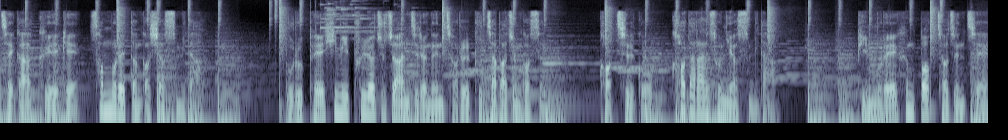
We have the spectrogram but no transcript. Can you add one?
제가 그에게 선물했던 것이었습니다. 무릎에 힘이 풀려 주저앉으려는 저를 붙잡아 준 것은 거칠고 커다란 손이었습니다. 빗물에 흠뻑 젖은 채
